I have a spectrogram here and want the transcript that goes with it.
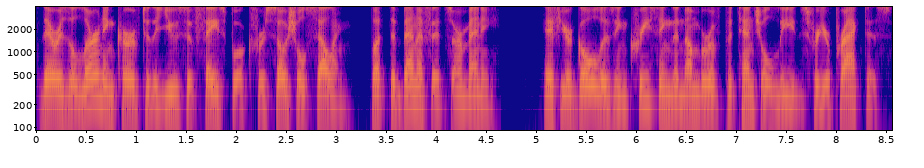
There is a learning curve to the use of Facebook for social selling, but the benefits are many. If your goal is increasing the number of potential leads for your practice,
